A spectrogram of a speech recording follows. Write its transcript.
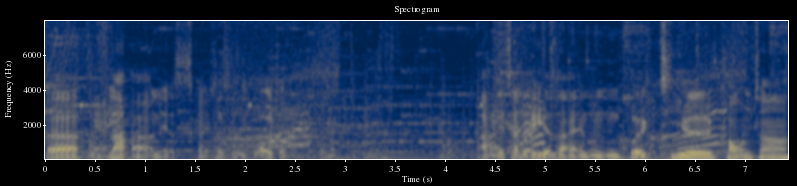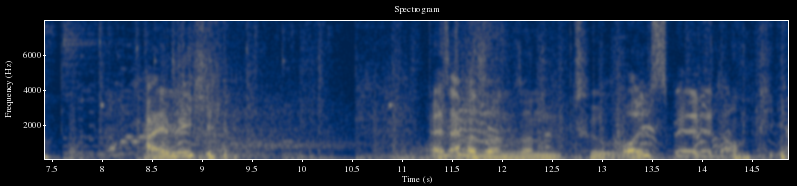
Äh, Fla Ah, nee, das ist gar nicht das, was ich wollte. Ah, jetzt hat er hier seinen Projektil-Counter. Heil mich. Er ist einfach so ein, so ein Troll-Spell, der Downbeat.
